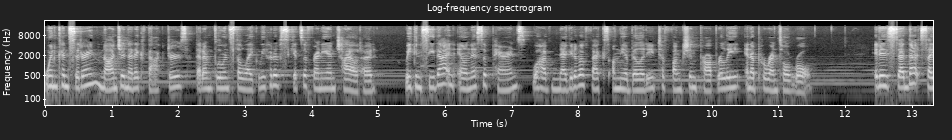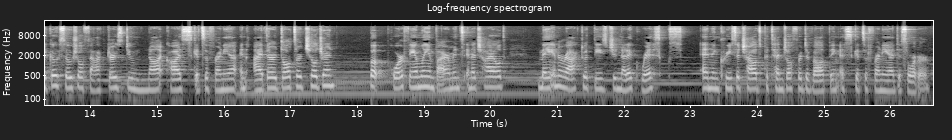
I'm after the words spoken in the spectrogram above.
When considering non genetic factors that influence the likelihood of schizophrenia in childhood, we can see that an illness of parents will have negative effects on the ability to function properly in a parental role. It is said that psychosocial factors do not cause schizophrenia in either adults or children, but poor family environments in a child may interact with these genetic risks and increase a child's potential for developing a schizophrenia disorder.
